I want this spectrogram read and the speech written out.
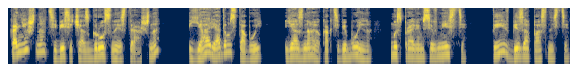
Конечно, тебе сейчас грустно и страшно. Я рядом с тобой. Я знаю, как тебе больно. Мы справимся вместе. Ты в безопасности.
